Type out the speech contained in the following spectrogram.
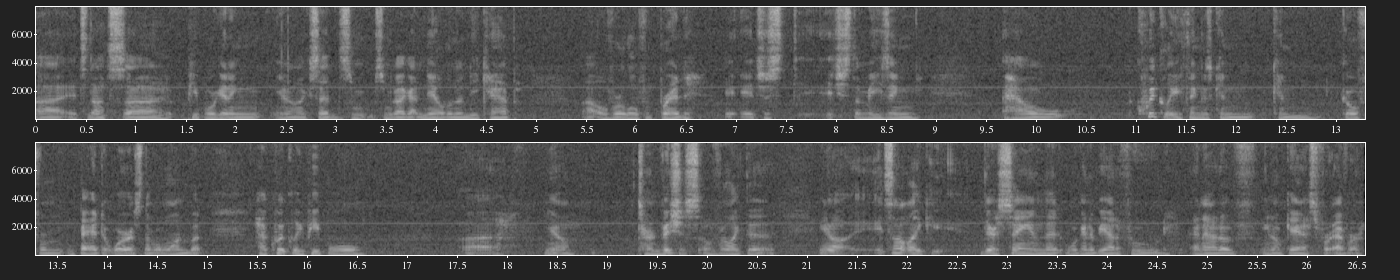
Uh, it's nuts. Uh, people are getting, you know, like I said, some some guy got nailed in the kneecap uh, over a loaf of bread. It, it's just it's just amazing how quickly things can can go from bad to worse. Number one, but how quickly people, uh, you know, turn vicious over like the, you know, it's not like they're saying that we're going to be out of food and out of you know gas forever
